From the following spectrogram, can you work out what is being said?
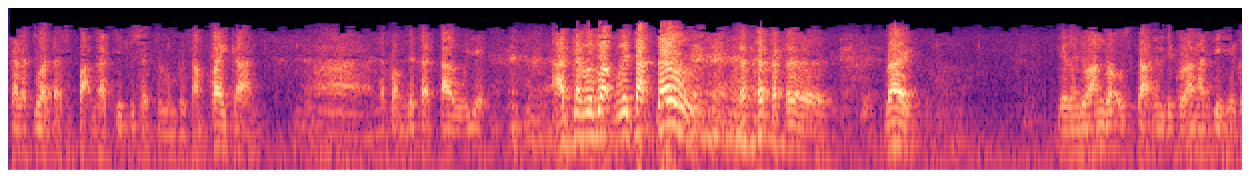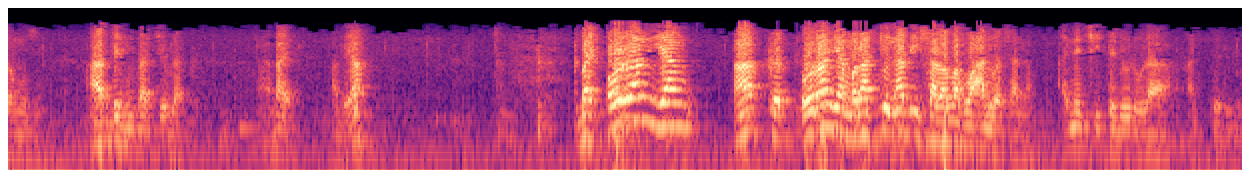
kalau tuan tak sempat baca tu saya tolong bersampaikan. Ha, nampak macam tak tahu je. Ada buat pun tak tahu. Baik. Jangan dia anggap ustaz ni macam Quran hadis yang kamu sih. Habis baca belakang. Ha, baik. Habis ya. Baik orang yang ha, ke, orang yang meracun Nabi sallallahu alaihi wasallam. Ha, ini cerita dululah, ha, cerita dulu.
